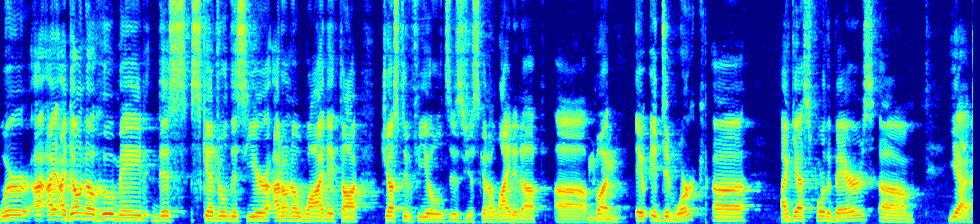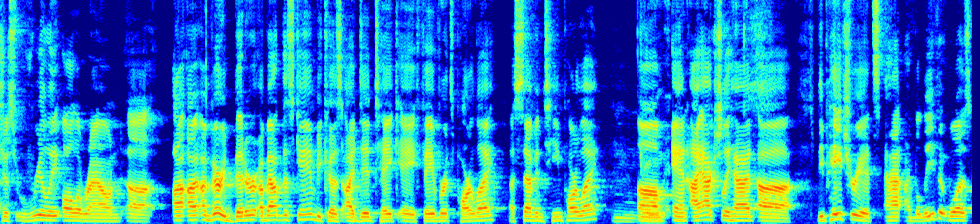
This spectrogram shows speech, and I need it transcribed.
we're I, I don't know who made this schedule this year. I don't know why they thought Justin Fields is just going to light it up, uh, mm-hmm. but it, it, did work. Uh, I guess for the Bears. Um, yeah, just really all around. Uh, I, am very bitter about this game because I did take a favorites parlay, a 17 parlay, mm-hmm. um, and I actually had uh, the Patriots at I believe it was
